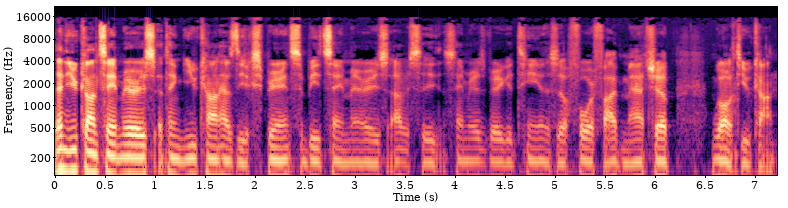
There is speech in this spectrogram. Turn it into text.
Then UConn St. Mary's. I think UConn has the experience to beat St. Mary's. Obviously, St. Mary's a very good team. This is a four or five matchup. I'm going with UConn.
